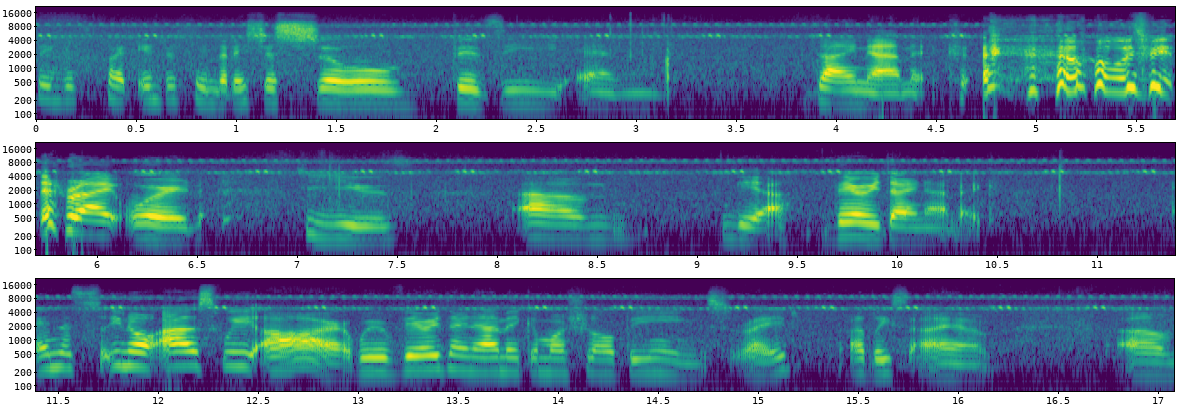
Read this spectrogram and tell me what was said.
think it's quite interesting that it's just so busy and dynamic would be the right word to use. Um, yeah, very dynamic. And it's, you know, as we are, we're very dynamic emotional beings, right? At least I am. Um,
